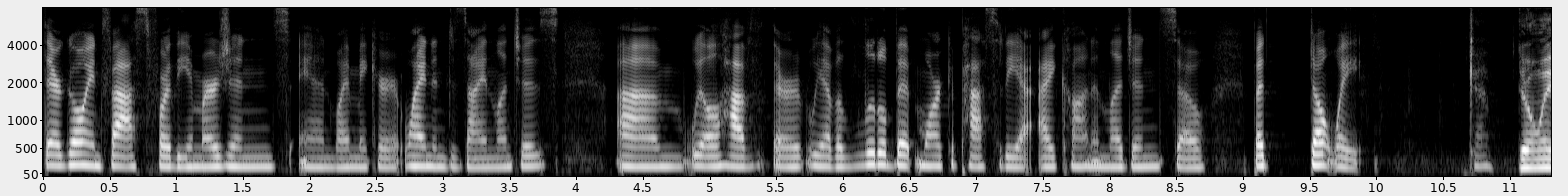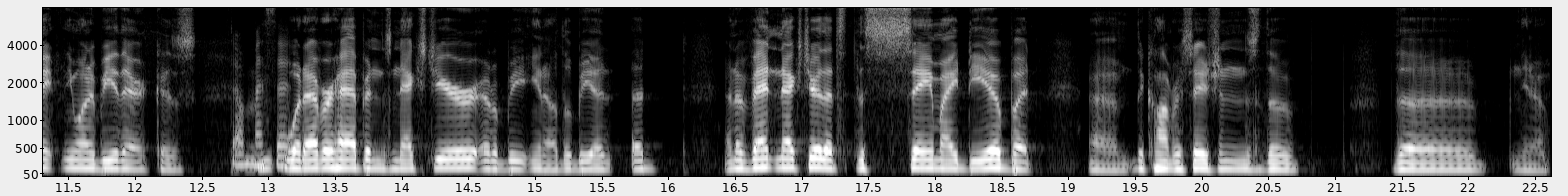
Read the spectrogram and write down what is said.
they're going fast for the immersions and winemaker wine and design lunches. Um, we'll have there we have a little bit more capacity at Icon and Legend, so but don't wait. Okay. Don't wait. You want to be there because Don't miss it. whatever happens next year, it'll be you know there'll be a, a an event next year that's the same idea, but um, the conversations, the the you know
